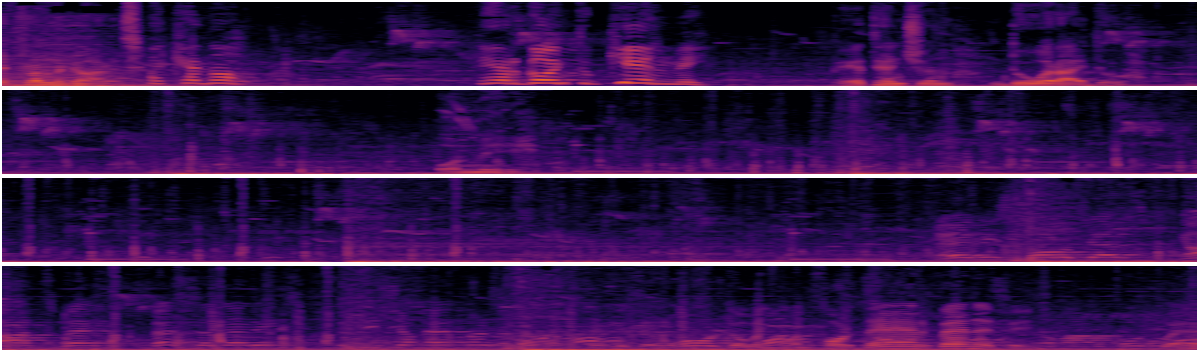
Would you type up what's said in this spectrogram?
Hide from the guards. I cannot. They are going to kill me. Pay attention, do what I do. On me. Any soldiers, guardsmen, mercenaries, militia members, there is a war going on for their benefit. Well,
